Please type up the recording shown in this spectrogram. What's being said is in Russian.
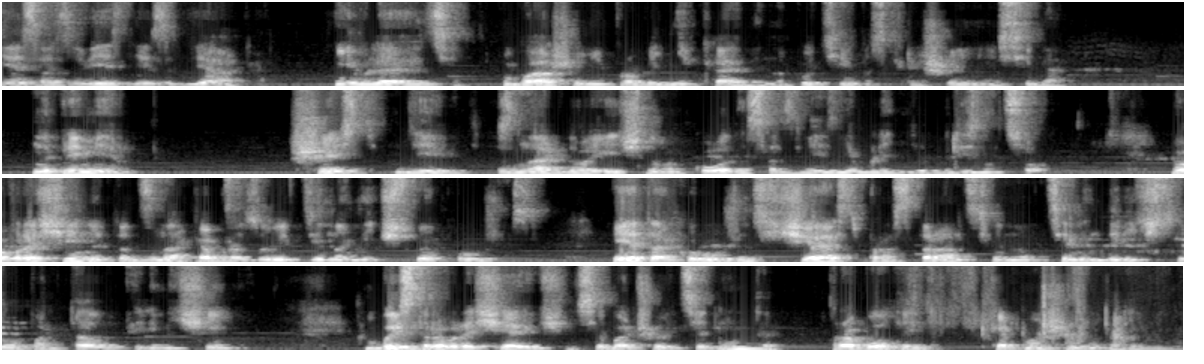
Все созвездия зодиака являются вашими проводниками на пути воскрешения себя. Например, 6-9 – знак двоичного кода созвездия Близнецов. Во вращении этот знак образует динамическую окружность. И эта окружность – часть пространственного цилиндрического портала перемещения. Быстро вращающийся большой цилиндр работает как машина времени.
